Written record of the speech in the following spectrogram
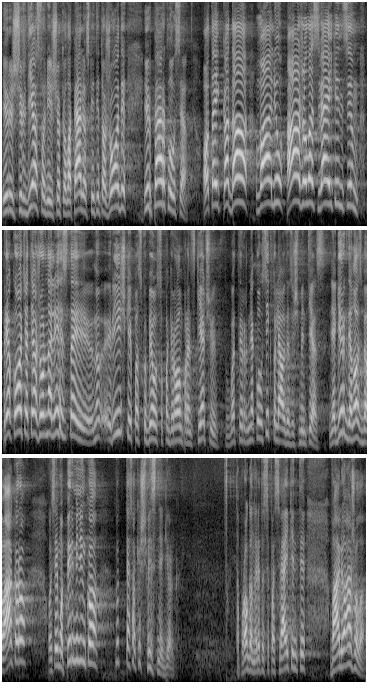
ir iš širdies, o ne iš jokio lapelio skaitytą žodį ir perklausė. O tai kada valių ažalą sveikinsim, prie ko čia tie žurnalistai? Nu, ryškiai paskubėjau su pagirom pranskiečiui, vat ir neklausyk tu liaudės išminties. Negirk dienos be vakaro, o Seimo pirmininko, nu, tiesiog iš vis negirk. Ta proga norėtųsi pasveikinti valių ažalą.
